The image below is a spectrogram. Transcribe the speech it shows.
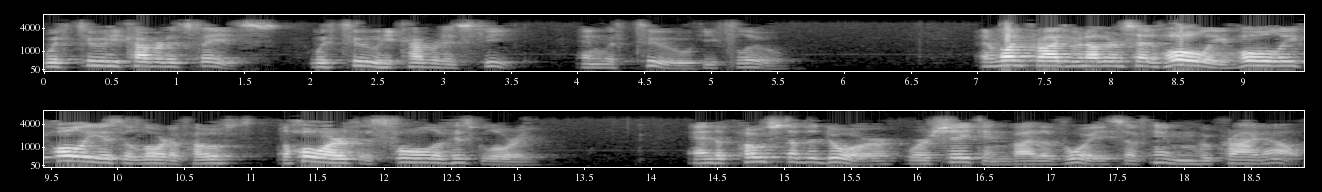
With two he covered his face, with two he covered his feet, and with two he flew. And one cried to another and said, Holy, holy, holy is the Lord of hosts. The whole earth is full of his glory and the posts of the door were shaken by the voice of him who cried out,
